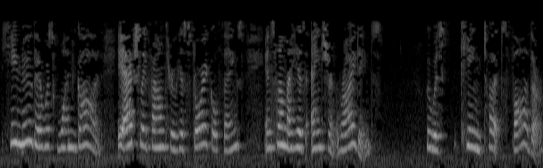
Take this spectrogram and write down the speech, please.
he knew there was one God. He actually found through historical things in some of his ancient writings, who was King Tut's father,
